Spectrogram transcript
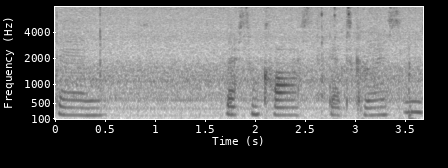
Then lesson cost that's currency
